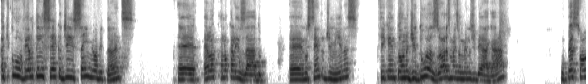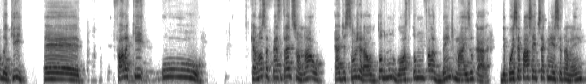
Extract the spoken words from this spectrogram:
aqui Curvelo tem cerca de 100 mil habitantes. É, é, é localizado é, no centro de Minas, fica em torno de duas horas mais ou menos de BH. O pessoal daqui é, fala que, o, que a nossa festa tradicional é a de São Geraldo. Todo mundo gosta, todo mundo fala bem demais, o cara. Depois você passa aí para você conhecer também.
